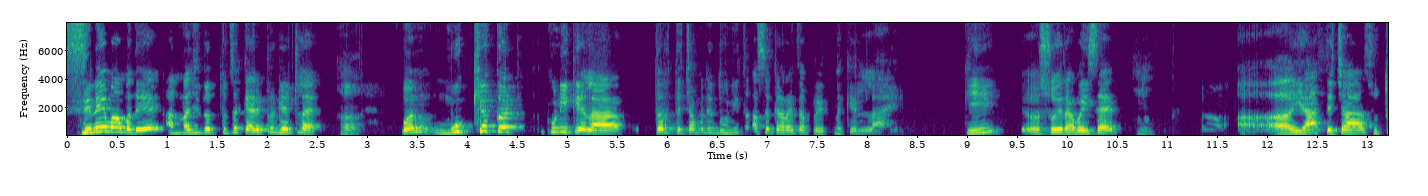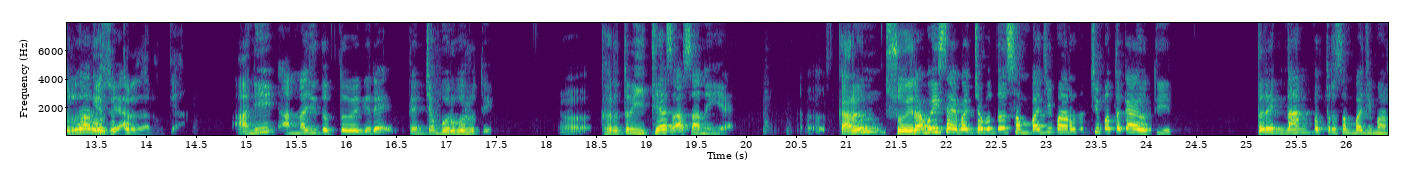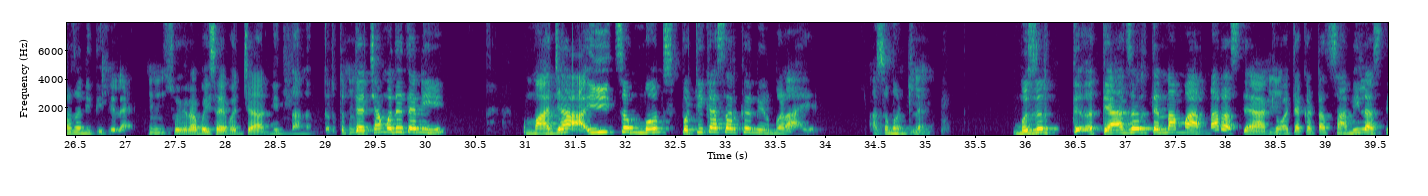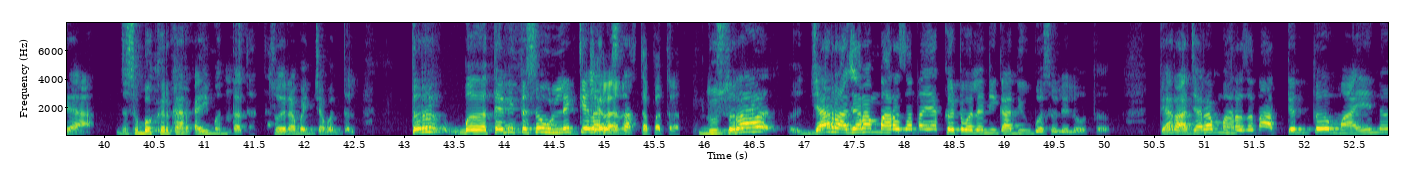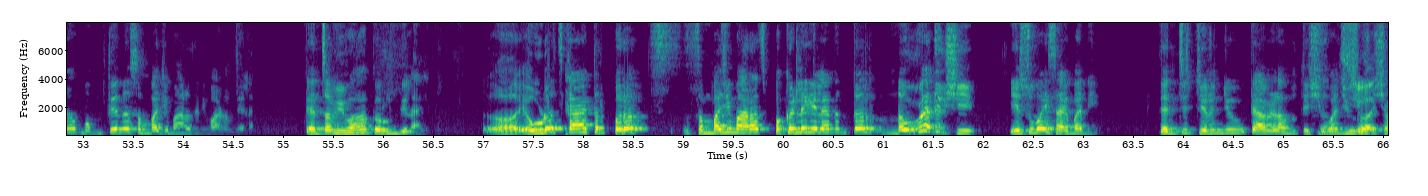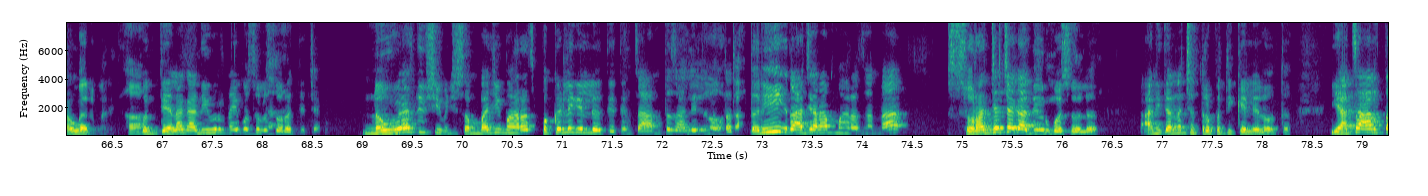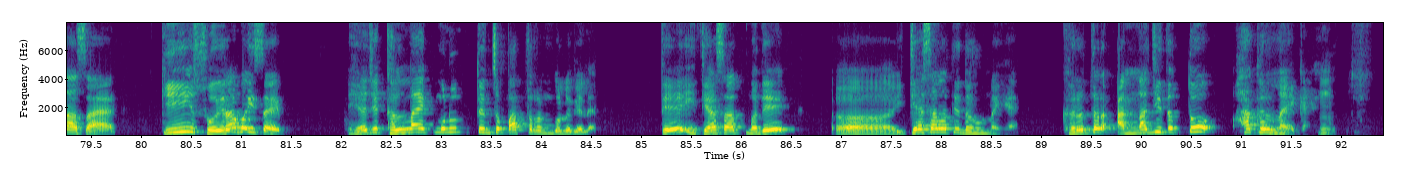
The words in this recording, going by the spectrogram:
सिनेमामध्ये अण्णाजी दत्तचं कॅरेक्टर घेतलंय. हा. पण मुख्य कट कुणी केला तर त्याच्यामध्ये धोनीत असं करायचा प्रयत्न केलेला आहे. की सोयराबाई साहेब या त्याच्या सूत्रधार सूत्रधार होत्या. आणि अण्णाजी दत्त वगैरे त्यांच्या बरोबर होते. खर तर इतिहास असा नाही आहे कारण सोयराबाई साहेबांच्या बद्दल संभाजी महाराजांची मतं काय होती? तर एक दानपत्र संभाजी महाराजांनी दिलेलं आहे. सोयराबाई साहेबांच्या निधनानंतर. तर. त्याच्यामध्ये त्यांनी माझ्या आईचं मन स्फटिकासारखं निर्मळ आहे असं म्हटलंय. मग जर त्या जर त्यांना मारणार असत्या किंवा त्या कटात सामील असत्या जसं बखरकार काही म्हणतात सोयराबाईंच्या बद्दल तर त्यांनी तसं उल्लेख केला नसता. पत्रात. दुसरा ज्या राजाराम महाराजांना या कटवाल्यांनी गादीवर बसवलेलं होतं त्या राजाराम महाराजांना अत्यंत मायेनं ममतेनं संभाजी महाराजांनी वाढवलेला आहे. त्यांचा विवाह करून दिलाय. एवढंच काय तर परत संभाजी महाराज पकडले गेल्यानंतर नवव्या दिवशी येसुबाई साहेबांनी त्यांचे चिरंजीव त्यावेळेला होते शिवाजी शाहू. पण त्याला गादीवर नाही बसवलं स्वराज्याच्या. नवव्याच दिवशी म्हणजे संभाजी महाराज पकडले गेले होते त्यांचा अंत झालेला नव्हता. नव्हता. तरी राजाराम महाराजांना स्वराज्याच्या गादीवर बसवलं आणि त्यांना छत्रपती केलेलं होतं. याचा अर्थ असा आहे की सोयराबाई साहेब हे जे खलनायक म्हणून त्यांचं पात्र रंगवलं गेलंय. ते इतिहासात मध्ये इतिहासाला ते धरून नाही आहे खरं तर अण्णाजी दत्तो हा खलनायक आहे.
